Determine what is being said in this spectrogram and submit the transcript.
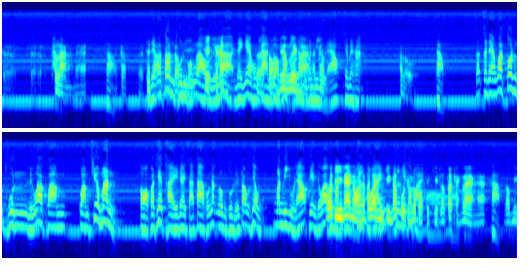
เอ่อเอ่อพลังนะฮะครับนะครับเอ่อแสดงว่าต้นทุนของเราหรือว่าในแง่ของการยอมรับของเรามันมีอยู่แล้วใช่ไหมฮะฮัลโหลครับ แสแสดงว่าต้นทุนหรือว่าความความเชื่อมั่น ต่อประเทศไทยในสายตาของนักลงทุนหรือนักท่องเที่ยวมันมีอยู่แล้วเพียงแต่ว่าโอ้ดีแน่นอนจนะเพราะว่าปัจจัยริงๆ ถ้าพูดถึงระบบข้เศรษฐกิจอ๋อเราก็แข็งแรงนะครับเรามี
